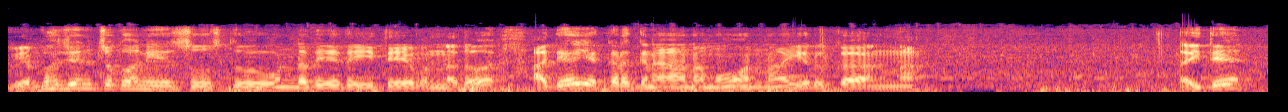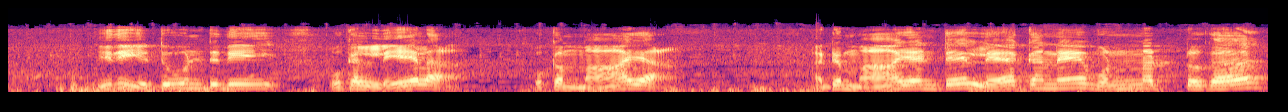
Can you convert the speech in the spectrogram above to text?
విభజించుకొని చూస్తూ ఉండదు ఏదైతే ఉన్నదో అదే ఇక్కడ జ్ఞానము అన్న ఎరుక అన్న. అయితే ఇది ఎటువంటిది? ఒక లీల ఒక మాయ. అంటే మాయ అంటే లేకనే ఉన్నట్టుగా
